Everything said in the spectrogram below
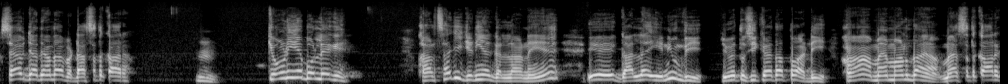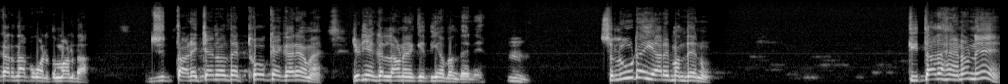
ਸਾਹਿਬਜ਼ਾਦਿਆਂ ਦਾ ਵੱਡਾ ਸਤਿਕਾਰ? ਹੂੰ। ਕਿਉਂ ਨਹੀਂ ਇਹ ਬੋਲੇਗੇ? ਖਾਲਸਾ ਜੀ ਜਿਹੜੀਆਂ ਗੱਲਾਂ ਨੇ ਇਹ ਗੱਲ ਇਹ ਨਹੀਂ ਹੁੰਦੀ ਜਿਵੇਂ ਤੁਸੀਂ ਕਹਤਾ ਤੁਹਾਡੀ। ਹਾਂ ਮੈਂ ਮੰਨਦਾ ਆ ਮੈਂ ਸਤਿਕਾਰ ਕਰਦਾ ਭਗਵੰਤ ਮਾਨ ਦਾ। ਤੁਹਾਡੇ ਚੈਨਲ ਤੇ ਠੋਕ ਕੇ ਕਹਿ ਰਿਹਾ ਮੈਂ ਜਿਹੜੀਆਂ ਗੱਲਾਂ ਉਹਨੇ ਕੀਤੀਆਂ ਬੰਦੇ ਨੇ। ਹੂੰ। ਸਲੂਟ ਹੈ ਯਾਰ ਬੰਦੇ ਨੂੰ। ਕੀਤਾ ਤਾਂ ਹੈ ਨਾ ਉਹਨੇ।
